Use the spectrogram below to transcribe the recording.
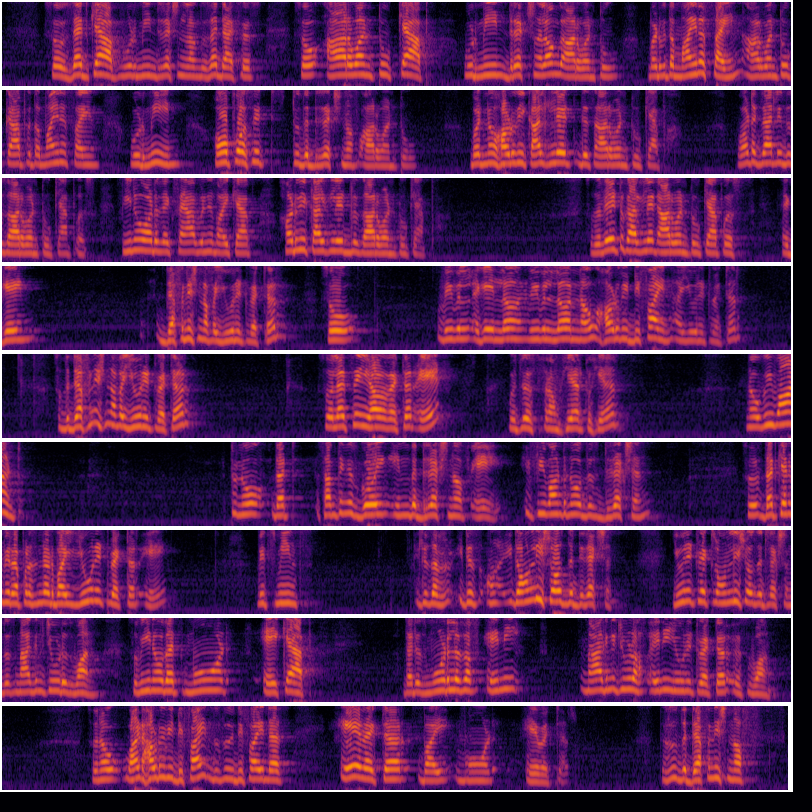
So, z cap would mean direction along the z axis. So, r 1 2 cap would mean direction along the r 1 2 but with a minus sign r 1 2 cap with a minus sign would mean opposite to the direction of r 1 2. But now, how do we calculate this r 1 2 cap? What exactly this r 1 2 cap is? We know what is x cap and y cap. How do we calculate this r 1 2 cap? So, the way to calculate r 1 2 cap is again definition of a unit vector. So, we will again learn we will learn now how do we define a unit vector. So, the definition of a unit vector. So, let us say you have a vector A which is from here to here. Now, we want to know that something is going in the direction of A. If we want to know this direction, so that can be represented by unit vector A, which means it is a it is it only shows the direction. Unit vector only shows the direction. This magnitude is 1. So, we know that mod A cap that is modulus of any magnitude of any unit vector is 1. So, now what how do we define this is defined as a vector by mod a vector. This is the definition of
